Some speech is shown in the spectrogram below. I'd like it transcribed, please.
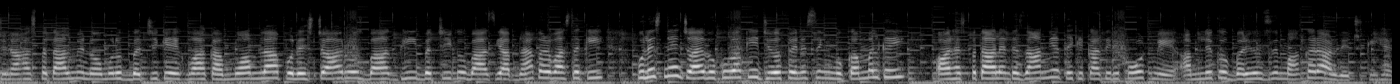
جناح ہسپتال میں نو ملک بچی کے اغوا کا معاملہ۔ پولیس چار روز بعد بھی بچی کو بازیاب نہ کروا سکی۔ پولیس نے جائے وقوع کی جیو فینسنگ مکمل کی اور ہسپتال انتظامیہ تحقیقاتی رپورٹ میں عملے کو بری الزمہ قرار دے چکی ہے۔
